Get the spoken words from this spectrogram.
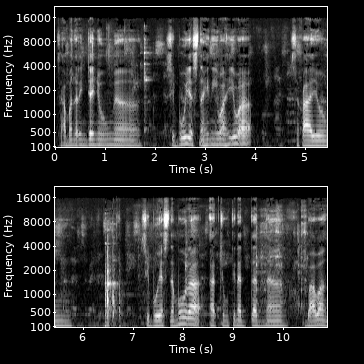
Sama na rin dyan yung uh, sibuyas na hiniwa-hiwa. Saka yung sibuyas na mura at yung tinadtad na bawang.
